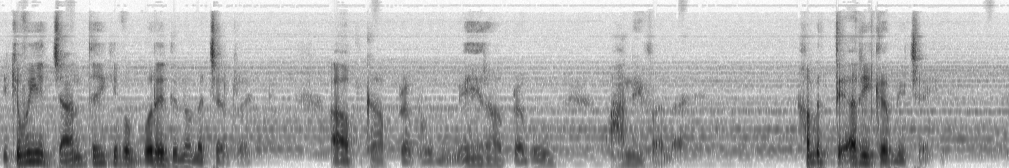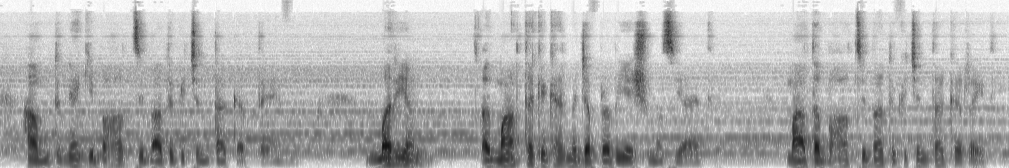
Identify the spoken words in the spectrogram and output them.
क्योंकि वो ये जानते हैं कि वो बुरे दिनों में चल रहे हैं। आपका प्रभु मेरा प्रभु आने वाला है। हमें तैयारी करनी चाहिए। हम दुनिया की बहुत सी बातों की चिंता करते हैं। मरियम और मार्था के घर में जब प्रभु यीशु मसीह आए थे माता बहुत सी बातों की चिंता कर रही थी।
